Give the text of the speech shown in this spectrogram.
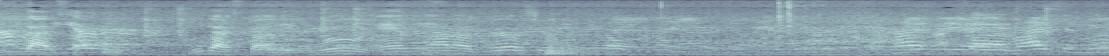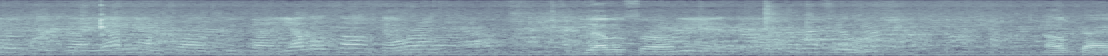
I'm gotta Leona. start. We gotta start leaving rules. And Liana, a girl shouldn't even know. Try the uh, rice and noodles with uh, yum yum sauce with uh, yellow sauce, the orange. Yellow sauce. Yeah. Okay.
